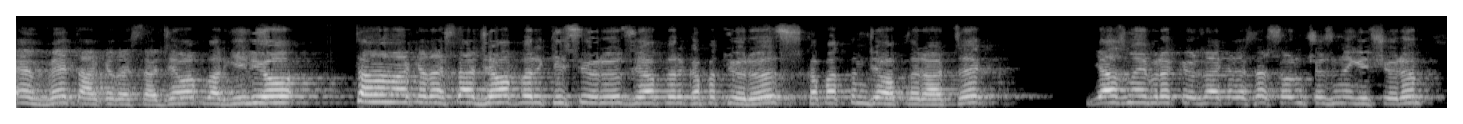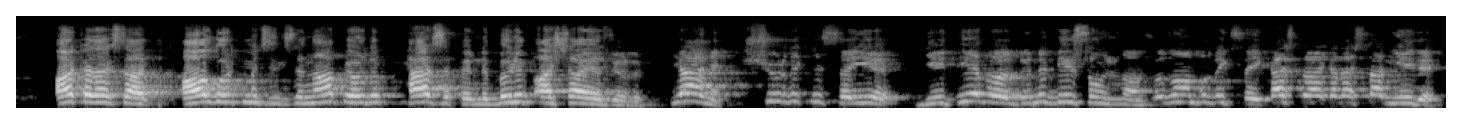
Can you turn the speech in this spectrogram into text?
Evet arkadaşlar cevaplar geliyor. Tamam arkadaşlar cevapları kesiyoruz. Cevapları kapatıyoruz. Kapattım cevapları artık. Yazmayı bırakıyoruz arkadaşlar. Sorun çözümüne geçiyorum. Arkadaşlar algoritma çizgisinde ne yapıyorduk? Her seferinde bölüp aşağı yazıyorduk. Yani şuradaki sayıyı 7'ye böldüğünde bir sonucunu almış. O zaman buradaki sayı kaçtır arkadaşlar? 7.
